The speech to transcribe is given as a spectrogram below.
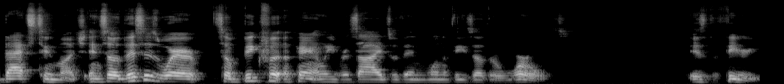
that's too much. And so this is where so Bigfoot apparently resides within one of these other worlds. Is the theory.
